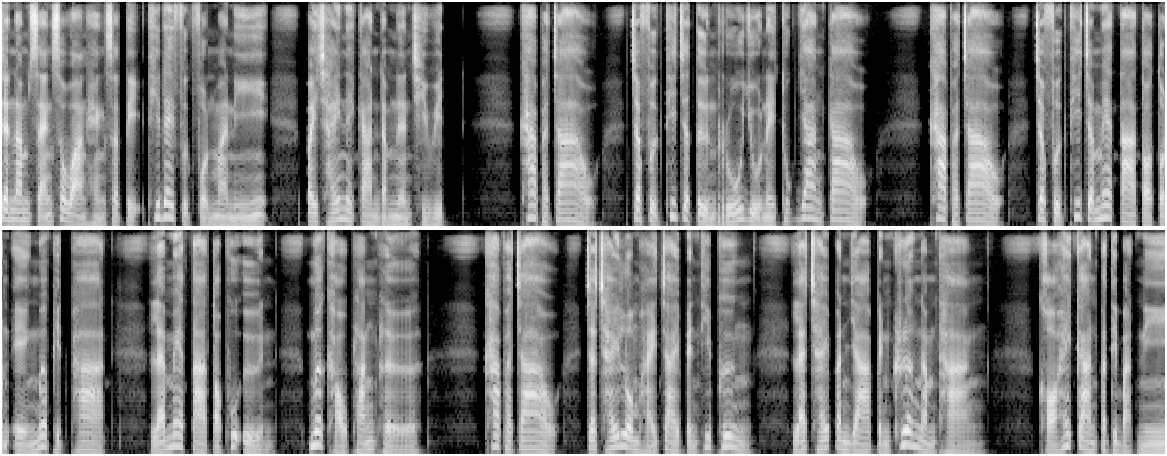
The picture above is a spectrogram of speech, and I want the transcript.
จะนำแสงสว่างแห่งสติที่ได้ฝึกฝนมานี้ ไปใช้ในการดำเนินชีวิต ข้าพเจ้าจะฝึกที่จะตื่นรู้อยู่ในทุกย่างก้าว ข้าพเจ้า จะฝึกที่จะเมตตาต่อตนเองเมื่อผิดพลาด และเมตตาต่อผู้อื่น เมื่อเขาพลั้งเผลอ ข้าพเจ้าจะใช้ลมหายใจเป็นที่พึ่ง และใช้ปัญญาเป็นเครื่องนำทาง ขอให้การปฏิบัตินี้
